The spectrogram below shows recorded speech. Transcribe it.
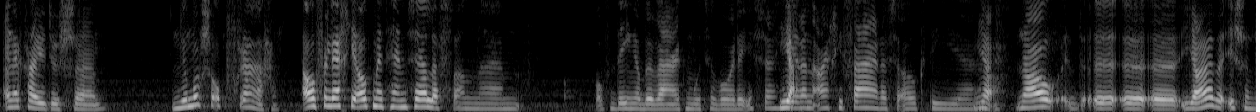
En dan kan je dus eh, nummers opvragen. Overleg je ook met hen zelf van ehm, of dingen bewaard moeten worden? Is er hier Ja. een archivaris ook die... eh, Ja, nou, eh, ja, er is een,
